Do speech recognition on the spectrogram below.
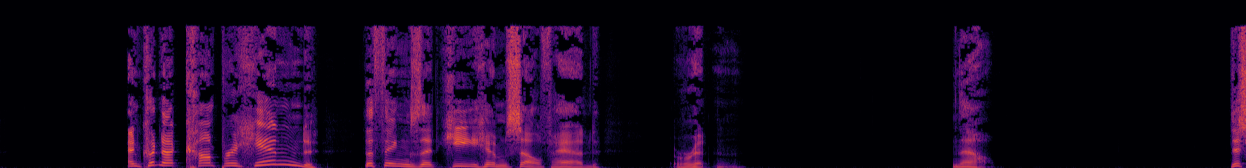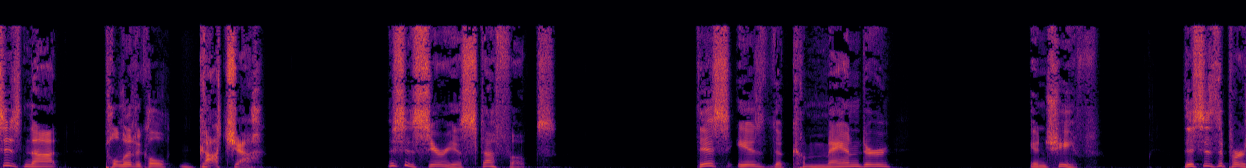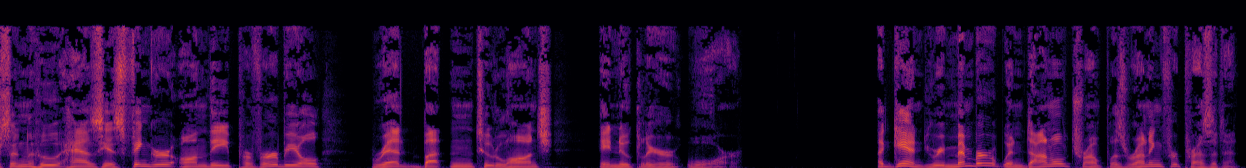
and could not comprehend the things that he himself had written. Now, this is not political gotcha. This is serious stuff, folks. This is the commander in chief. This is the person who has his finger on the proverbial red button to launch a nuclear war. again, you remember when Donald Trump was running for president?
